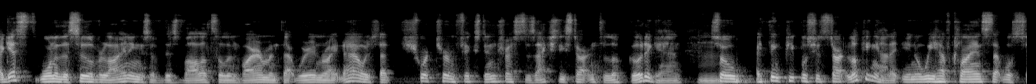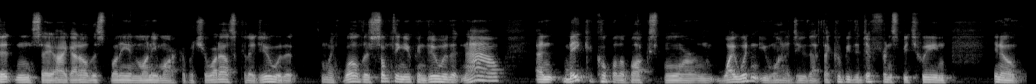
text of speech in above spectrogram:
I guess one of the silver linings of this volatile environment that we're in right now is that short term fixed interest is actually starting to look good again. Mm. So I think people should start looking at it. You know, we have clients that will sit and say, I got all this money in money market, but sure, what else could I do with it? I'm like, well, there's something you can do with it now and make a couple of bucks more. And why wouldn't you want to do that? That could be the difference between, you know,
